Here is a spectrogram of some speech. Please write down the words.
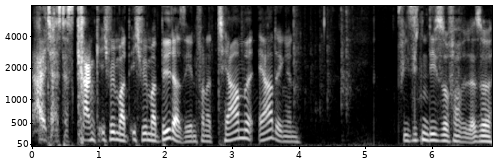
Alter, ist das krank. Ich will, mal, ich will mal Bilder sehen von der Therme Erdingen. Wie sieht denn die so Also.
